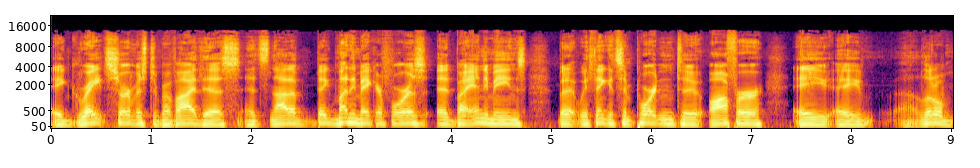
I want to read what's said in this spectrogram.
a great service to provide this. It's not a big moneymaker for us uh, by any means, but we think it's important to offer a a, a little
